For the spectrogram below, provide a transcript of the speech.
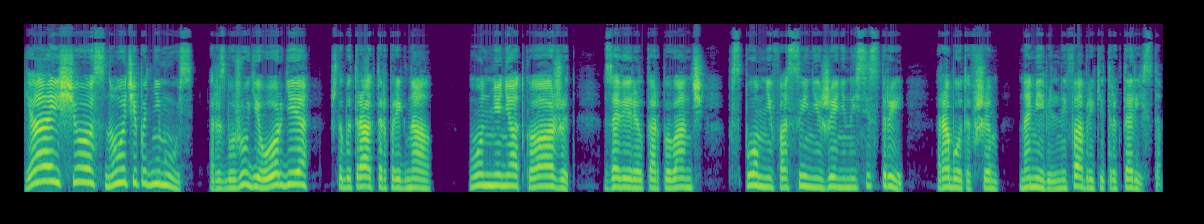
Я еще с ночи поднимусь, разбужу Георгия, чтобы трактор пригнал. Он мне не откажет, — заверил Карп Иванович, вспомнив о сыне Жениной сестры, работавшем на мебельной фабрике трактористом.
